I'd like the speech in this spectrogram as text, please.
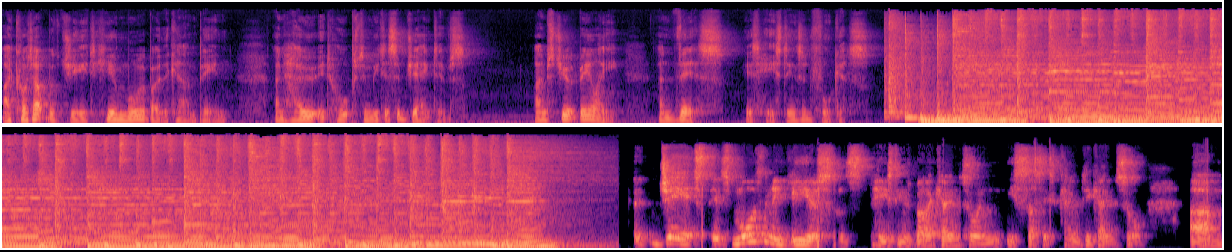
I caught up with Jay to hear more about the campaign and how it hopes to meet its objectives. I'm Stuart Bailey, and this is Hastings in Focus. Jay, it's, it's more than a year since Hastings Borough Council and East Sussex County Council um,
